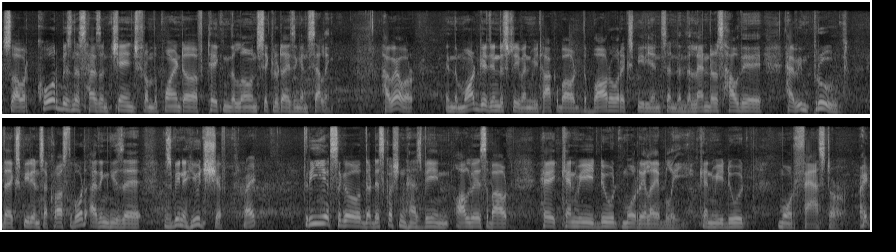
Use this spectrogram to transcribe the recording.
So our core business hasn't changed from the point of taking the loan, securitizing and selling. However, in the mortgage industry, when we talk about the borrower experience and then the lenders, how they have improved the experience across the board, I think is a, it's been a huge shift, right? Three years ago, the discussion has been always about, hey, can we do it more reliably? Can we do it more faster, right?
